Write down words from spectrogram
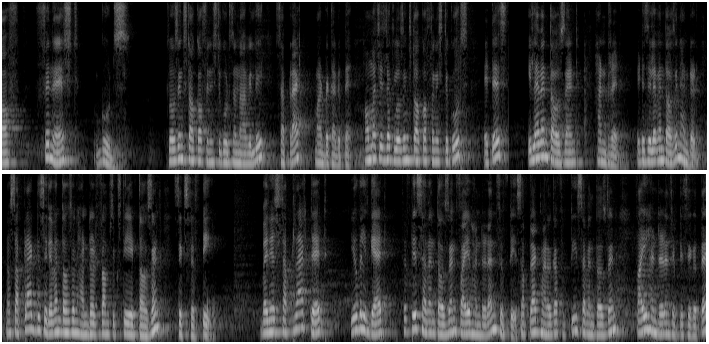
ಆಫ್ ಫಿನಿಶ್ಡ್ ಗೂಡ್ಸ್ Closing stock of finished goods ನಾವಿಲ್ಲಿ ಸಬ್ಟ್ರಾಕ್ಟ್ ಮಾಡಬೇಕಾಗುತ್ತೆ. How much is the closing stock of finished goods it is eleven thousand hundred it is eleven thousand hundred ನಾವು subtract this eleven thousand hundred from sixty eight thousand six fifty when you subtract it you will get fifty seven thousand five hundred and fifty subtract ಮಾಡಿದಾಗ fifty seven thousand five hundred and fifty ಸಿಗುತ್ತೆ.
